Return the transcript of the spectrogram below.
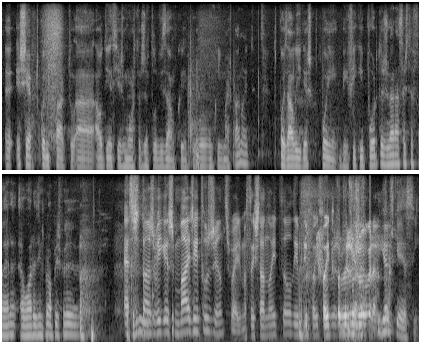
Uh, excepto quando de facto há audiências monstras na televisão que empurram um bocadinho mais para a noite. Depois há ligas que põem Benfica e Porto a jogar à sexta-feira a horas impróprias para. Essas são as ligas mais inteligentes, velho. Mas sexta à noite o dia perfeito para ver o jogo grande. Digamos que é assim.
